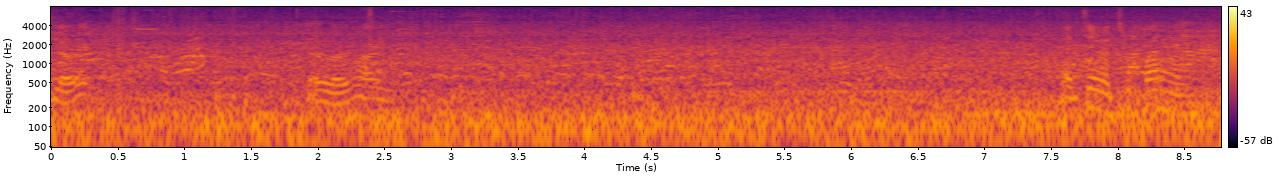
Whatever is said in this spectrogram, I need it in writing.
Hơi lưỡi. Bơi lưỡi thôi. Anh chơi một chút bát này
